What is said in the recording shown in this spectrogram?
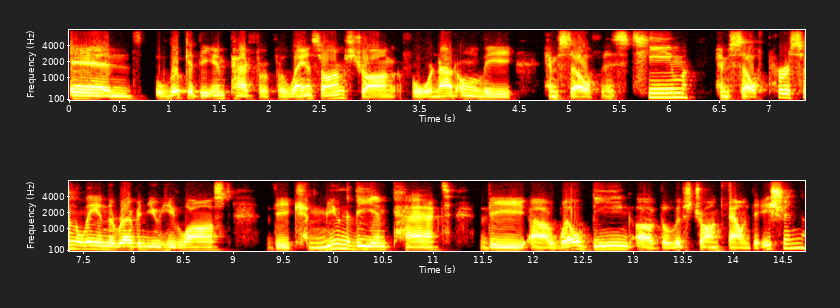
and look at the impact for, for Lance Armstrong for not only himself and his team, himself personally and the revenue he lost, the community impact, the uh, well being of the Livestrong Foundation.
